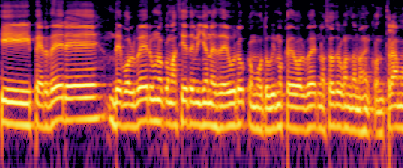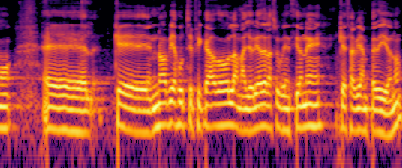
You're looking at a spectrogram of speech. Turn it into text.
Y perder es devolver 1,7 millones de euros como tuvimos que devolver nosotros cuando nos encontramos eh, que no había justificado la mayoría de las subvenciones que se habían pedido. ¿no?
